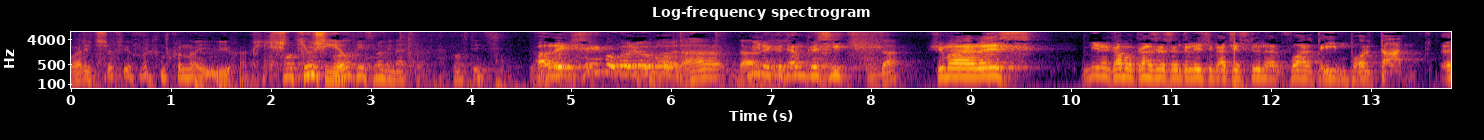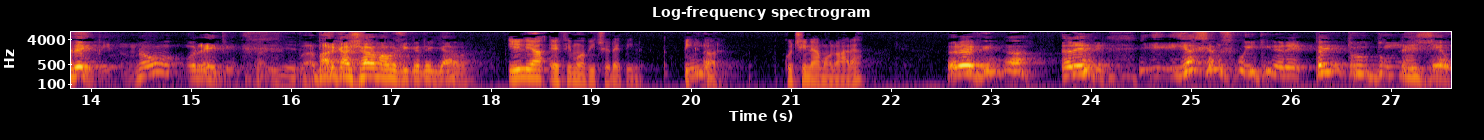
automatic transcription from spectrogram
Oare ce fi vrând cu noi, Iliha? Știu și eu. Poftiți, luminață. Poftiți. Alexei Bogoliubov, Da, da. bine că te-am găsit. Da. Și mai ales, bine că am ocazia să întâlnesc pe acest tânăr foarte important. Repin, nu? Repin. Parcă așa am auzit că te cheamă. Ilia Efimovici Repin, pictor. Cu cine am onoarea? Repin, da, Repin. Ia să-mi spui, tinere, pentru Dumnezeu,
